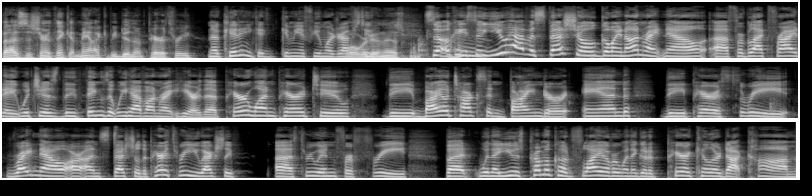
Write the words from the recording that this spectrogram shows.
But I was just there thinking, man, I could be doing a Para Three no kidding. You could give me a few more drops while we're too. doing this one. So okay, so you have a special going on right now uh, for Black Friday, which is the things that we have on right here: the Para One, Para Two, the biotoxin binder, and the Para Three. Right now are on special. The Para Three you actually uh, threw in for free, but when they use promo code Flyover when they go to parakiller.com,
